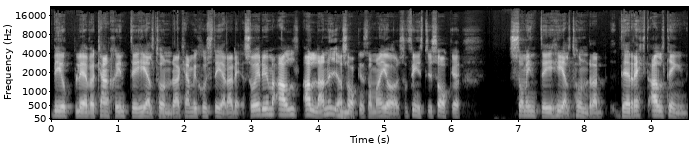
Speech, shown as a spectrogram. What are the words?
vi upplever kanske inte helt hundra. Kan vi justera det? Så är det ju med all, alla nya Mm. saker som man gör så finns det ju saker som inte är helt hundra direkt. Allting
